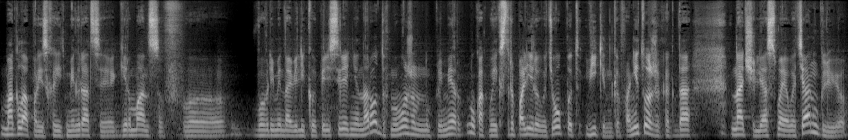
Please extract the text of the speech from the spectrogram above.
могла происходить миграция германцев э, во времена Великого переселения народов, мы можем, например, ну, как бы экстраполировать опыт викингов. Они тоже, когда начали осваивать Англию,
